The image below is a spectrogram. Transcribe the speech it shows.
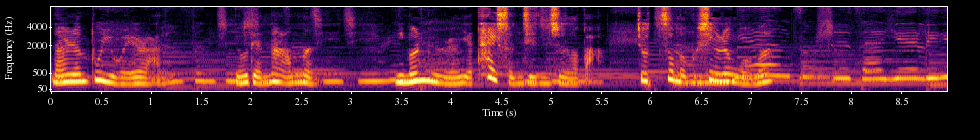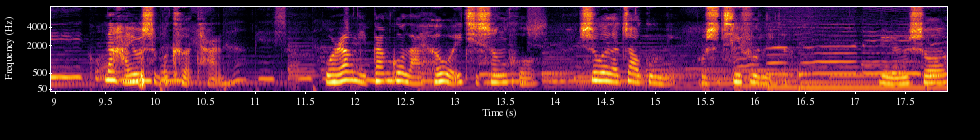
男人不以为然，有点纳闷：你们女人也太神经质了吧？就这么不信任我吗？那还有什么可谈？我让你搬过来和我一起生活，是为了照顾你，不是欺负你的。女人说：“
